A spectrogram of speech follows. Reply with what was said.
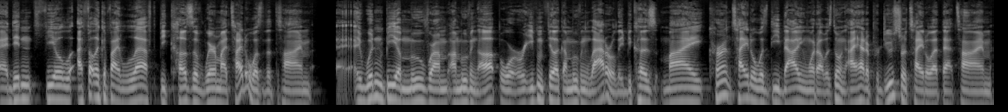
I, didn't feel. I felt like if I left because of where my title was at the time, it wouldn't be a move where I'm, I'm moving up or, or, even feel like I'm moving laterally because my current title was devaluing what I was doing. I had a producer title at that time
